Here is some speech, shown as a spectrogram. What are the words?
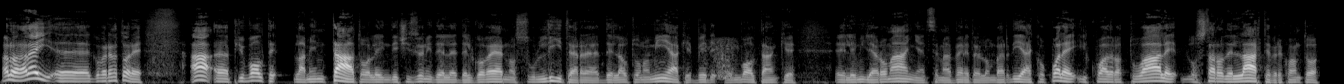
Allora, lei, eh, governatore, ha eh, più volte lamentato le indecisioni del, del, governo sull'iter dell'autonomia che vede coinvolta anche eh, l'Emilia Romagna insieme a Veneto e Lombardia. Ecco, qual è il quadro attuale, lo stato dell'arte per quanto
